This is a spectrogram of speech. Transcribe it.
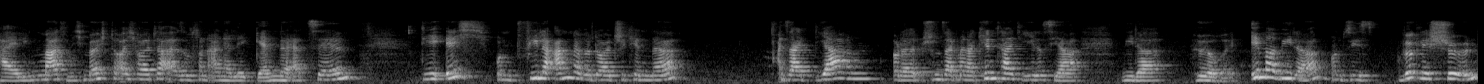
heiligen Martin. Ich möchte euch heute also von einer Legende erzählen, die ich und viele andere deutsche Kinder seit Jahren oder schon seit meiner Kindheit jedes Jahr wieder höre. Immer wieder und sie ist wirklich schön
